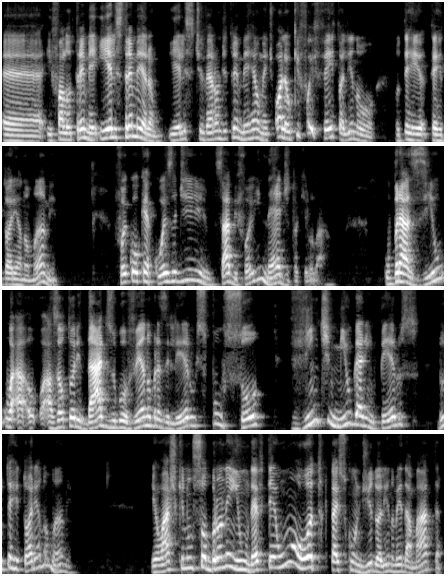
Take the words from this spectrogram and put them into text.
É, e falou tremer. E eles tremeram, e eles tiveram de tremer realmente. Olha, o que foi feito ali no, no terri território Yanomami foi qualquer coisa de, sabe, foi inédito aquilo lá. O Brasil, as autoridades, o governo brasileiro expulsou 20 mil garimpeiros do território Yanomami. Eu acho que não sobrou nenhum. Deve ter um ou outro que está escondido ali no meio da mata,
